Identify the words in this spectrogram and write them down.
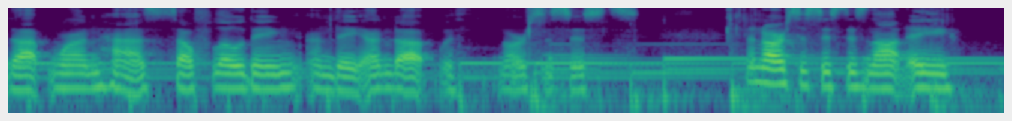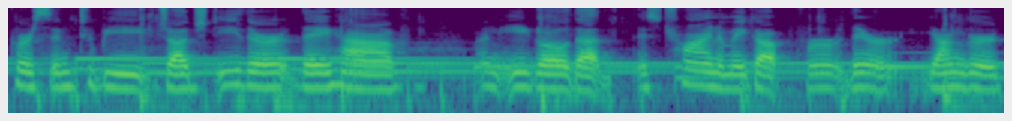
That one has self loathing, and they end up with narcissists. The narcissist is not a person to be judged either. They have an ego that is trying to make up for their younger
